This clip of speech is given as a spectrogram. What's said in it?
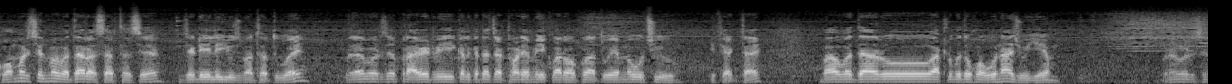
કોમર્શિયલમાં વધારે અસર થશે, જે ડેલી યુઝમાં થતું હોય. બરાબર છે? પ્રાઇવેટ વ્હીકલ કદાચ અઠવાડિયામાં એકવાર વપરાતું હોય, એમનો ઓછું ઇફેક્ટ થાય. ભાવ વધારો આટલું બધું હોવું ના જોઈએ એમ. બરાબર છે?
